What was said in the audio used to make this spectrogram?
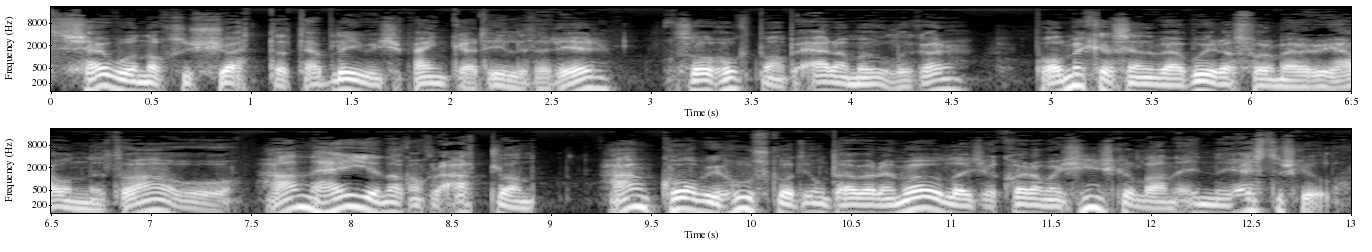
sjau nok så kjøtt at det blei ikke penger til etter her. Så hukte man på æra muligar. Paul Mikkelsen var byrasformer i havnet da, og han heie nok akkurat atlan. Han kom i hosgått om det var en mulig å køre maskinskolan inn i Esterskolan.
